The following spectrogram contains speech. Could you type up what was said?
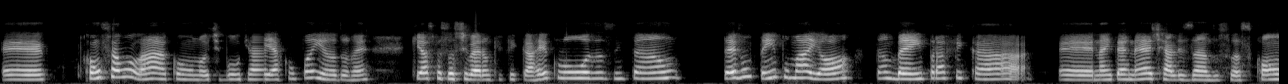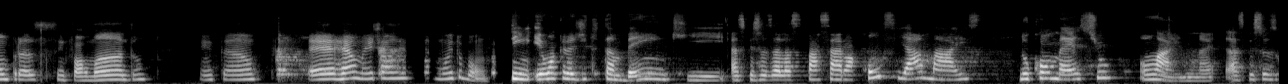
é, com o celular, com o notebook aí acompanhando, né? Que as pessoas tiveram que ficar reclusas, então teve um tempo maior também para ficar é, na internet realizando suas compras, se informando. Então, é realmente é um, muito bom. Sim, eu acredito também que as pessoas elas passaram a confiar mais no comércio online, né? As pessoas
